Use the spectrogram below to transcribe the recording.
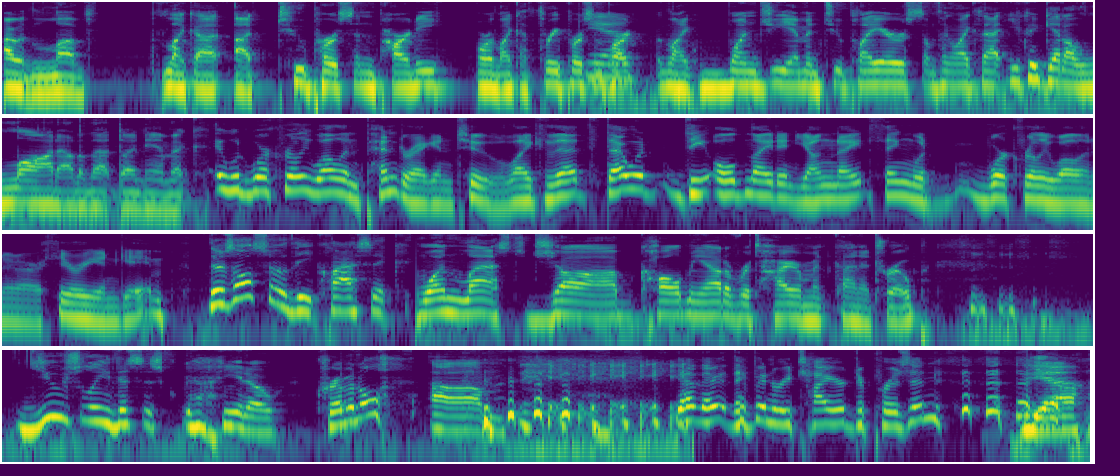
I would love like a, a two person party or like a three person Yeah. part, like one GM and two players, something like that. You could get a lot out of that dynamic. It would work really well in Pendragon too. Like that that would the old knight and young knight thing would work really well in an Arthurian game. There's also the classic one last job, call me out of retirement kind of trope. Usually this is, you know, criminal. Um, Yeah, they're- they've been retired to prison. yeah.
